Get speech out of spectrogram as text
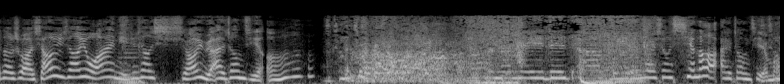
他说：“小雨，小雨，我爱你，就像小雨爱张杰。”嗯，应该像谢娜爱张杰吗？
